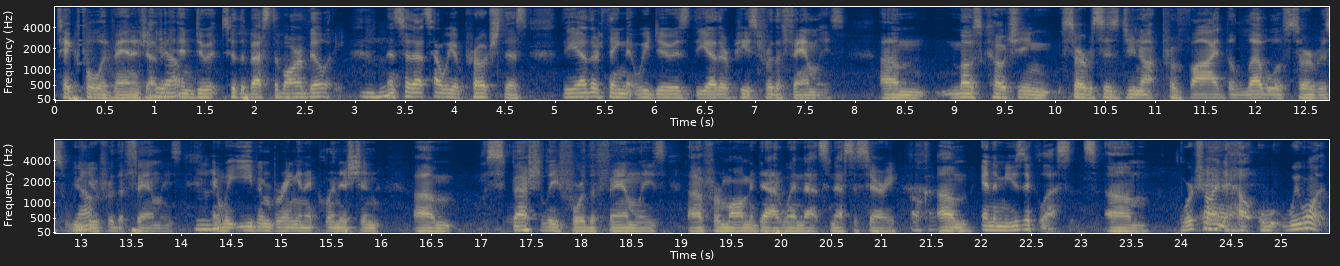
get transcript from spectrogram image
take full advantage of Yeah. it and do it to the best of our ability. And so that's how we approach this. The other thing that we do is the other piece for the families. Um, most coaching services do not provide the level of service we Yeah. do for the families. And we even bring in a clinician, um, especially for the families, uh, for mom and dad when that's necessary. Okay. Um, and the music lessons. We're trying to help. We want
